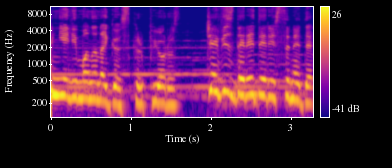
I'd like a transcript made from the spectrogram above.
Ünye limanına göz kırpıyoruz. Cevizdere deresine de.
